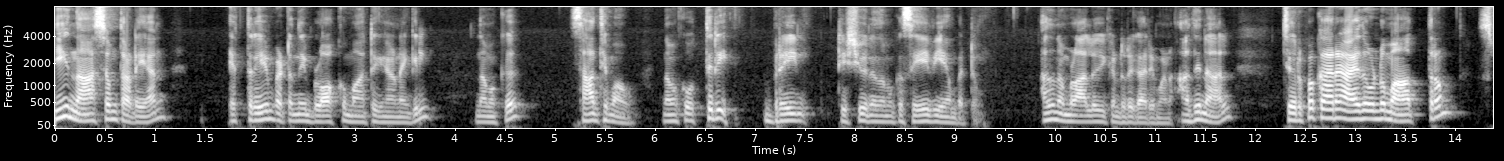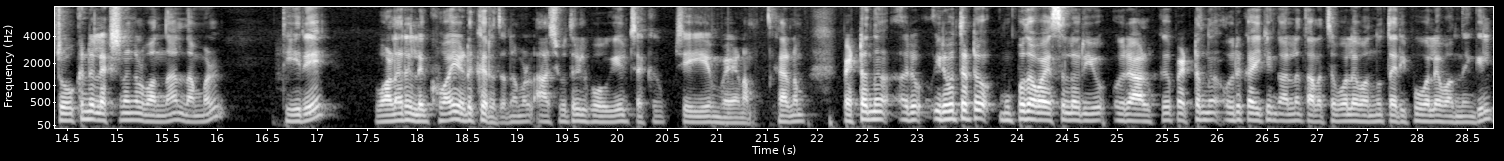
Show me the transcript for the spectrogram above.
ഈ നാശം തടയാൻ എത്രയും പെട്ടെന്ന് ഈ ബ്ലോക്ക് മാറ്റുകയാണെങ്കിൽ നമുക്ക് സാധ്യമാവും. നമുക്ക് ഒത്തിരി ബ്രെയിൻ ടിഷ്യൂവിനെ നമുക്ക് സേവ് ചെയ്യാൻ പറ്റും. അത് നമ്മൾ ആലോചിക്കേണ്ട ഒരു കാര്യമാണ്. അതിനാൽ ചെറുപ്പക്കാരായതുകൊണ്ട് മാത്രം സ്ട്രോക്കിന്റെ ലക്ഷണങ്ങൾ വന്നാൽ നമ്മൾ തീരെ വളരെ ലഘുവായി എടുക്കരുത്. നമ്മൾ ആശുപത്രിയിൽ പോവുകയും ചെക്കപ്പ് ചെയ്യുകയും വേണം. കാരണം പെട്ടെന്ന് ഒരു ഇരുപത്തെട്ട് മുപ്പതോ വയസ്സുള്ള ഒരു ഒരാൾക്ക് പെട്ടെന്ന് ഒരു കൈക്കും കാലിനും തളച്ച പോലെ വന്നു തരിപ്പ് പോലെ വന്നെങ്കിൽ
